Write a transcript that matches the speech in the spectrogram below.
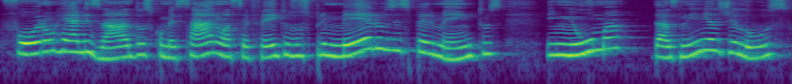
foram realizados, começaram a ser feitos os primeiros experimentos em uma das linhas de luz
